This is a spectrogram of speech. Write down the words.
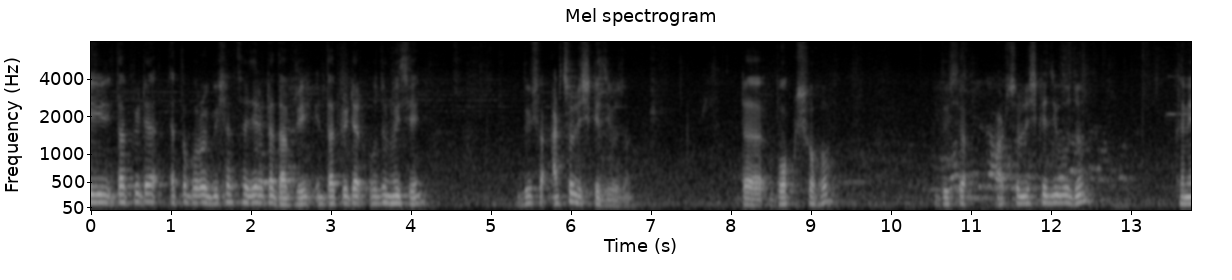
এই দাপড়িটা এত বড় বিশাল সাইজের একটা দাপড়ি, এই দাপড়িটার ওজন হয়েছে দুইশো আটচল্লিশ কেজি ওজন। এটা বক্স সহ দুইশো আটচল্লিশ কেজি ওজন। এখানে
